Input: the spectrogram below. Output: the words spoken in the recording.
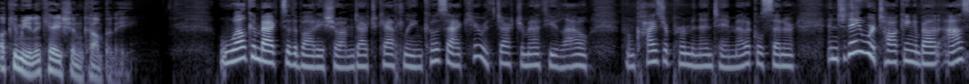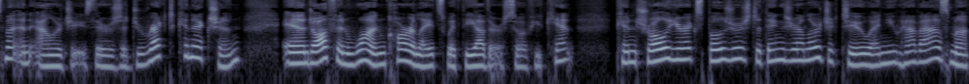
a communication company. Welcome back to the Body Show. I'm Dr. Kathleen Kozak here with Dr. Matthew Lau from Kaiser Permanente Medical Center. And today we're talking about asthma and allergies. There's a direct connection, and often one correlates with the other. So if you can't control your exposures to things you're allergic to and you have asthma,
